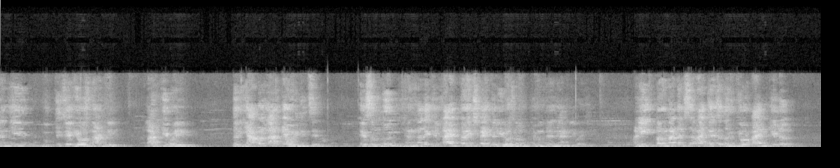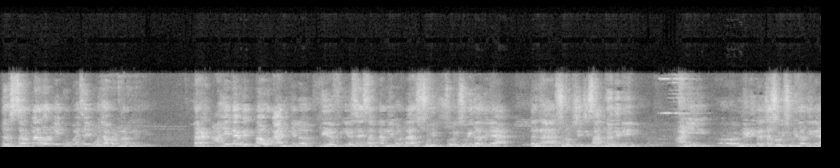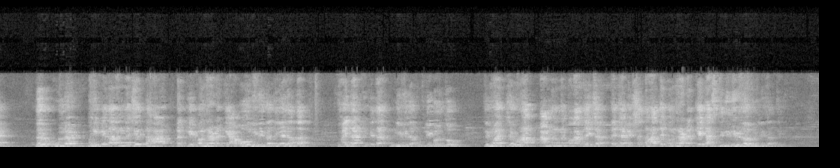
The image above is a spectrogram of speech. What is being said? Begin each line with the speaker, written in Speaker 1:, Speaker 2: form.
Speaker 1: सुरक्षेची एक योजना आणली. लाडकी बहीण. तर या पण लाडक्या बहिणीचे. हे समजून ह्यांना देखील कायम करायची काहीतरी योजना मुख्यमंत्र्यांनी आणली पाहिजे. आणि कर्नाटक राज्याच्या धर्तीवर कायम केलं तर सरकारवर एक रुपयाचाही बोजा पडणार नाहीये. कारण आहे त्या वेतनावर कायम केलं पीएफ आय सरकारने भरला सोयी सोयी सुविधा दिल्या त्यांना सुरक्षेची साधनं दिली आणि मेडिकलच्या सोयी सुविधा दिल्या. तर उलट ठेकेदारांना जे दहा टक्के पंधरा टक्के अभाव निविदा दिल्या जातात फायदा ठेकेदार निविदा कुठली भरतो तेव्हा जेवढा कामगारांना पगार द्यायचा त्याच्यापेक्षा दहा ते पंधरा टक्के जास्तीने निविदा भरली जाते.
